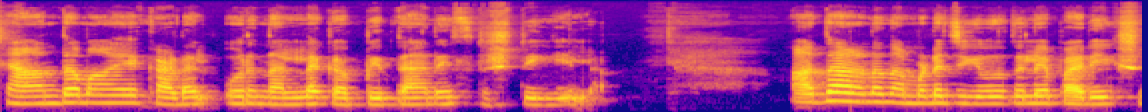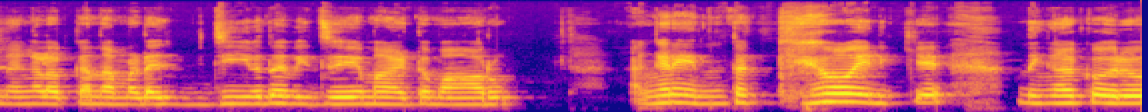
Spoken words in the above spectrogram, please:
ശാന്തമായ കടൽ ഒരു നല്ല കപ്പിത്താനെ സൃഷ്ടിക്കില്ല. അതാണ് നമ്മുടെ ജീവിതത്തിലെ പരീക്ഷണങ്ങളൊക്കെ നമ്മുടെ ജീവിത വിജയമായിട്ട് മാറും. അങ്ങനെ എന്തൊക്കെയോ എനിക്ക് നിങ്ങൾക്കൊരു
